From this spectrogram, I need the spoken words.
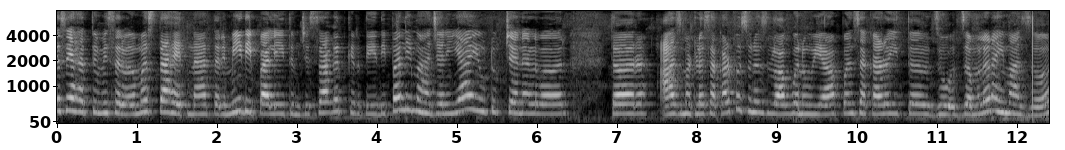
कसे आहात तुम्ही सर्व? मस्त आहेत ना? तर मी दीपाली तुमचे स्वागत करते दीपाली महाजन या यूट्यूब चॅनलवर तर आज म्हटलं सकाळपासूनच ब्लॉग बनवूया पण सकाळ इथं जो जमलं नाही माझं.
